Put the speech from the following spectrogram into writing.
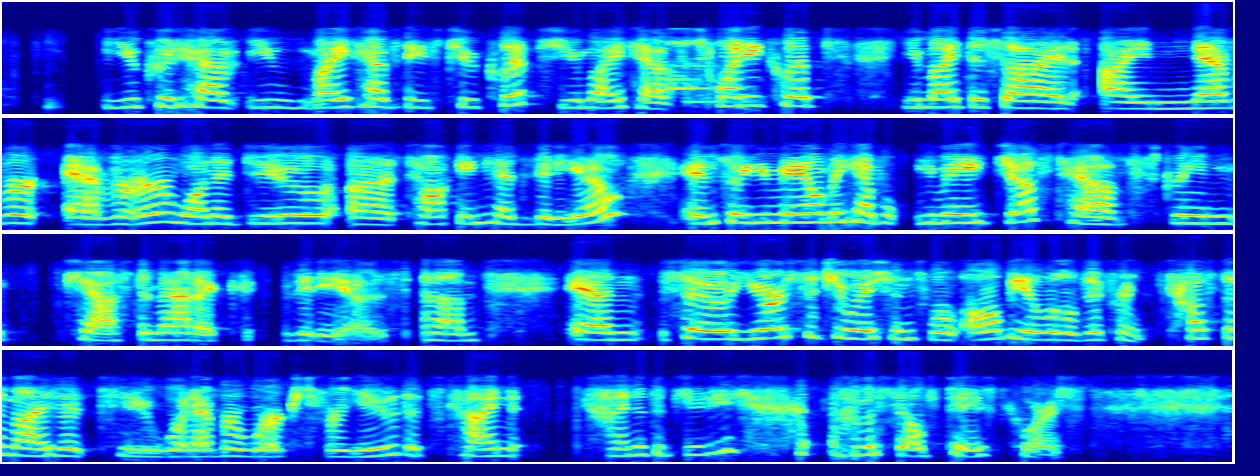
you could have, you might have these two clips, you might have 20 clips, you might decide I never ever want to do a talking head video, and so you may only have, you may just have screencast-o-matic videos. Um, and so your situations will all be a little different. Customize it to whatever works for you. That's kind, kind of the beauty of a self-paced course.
